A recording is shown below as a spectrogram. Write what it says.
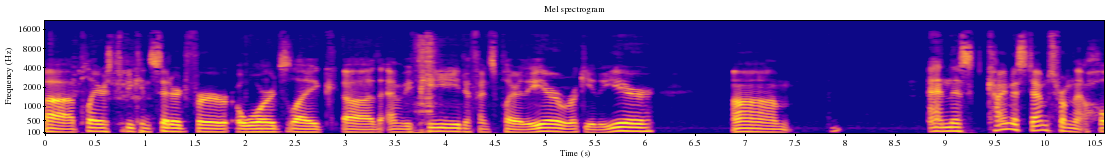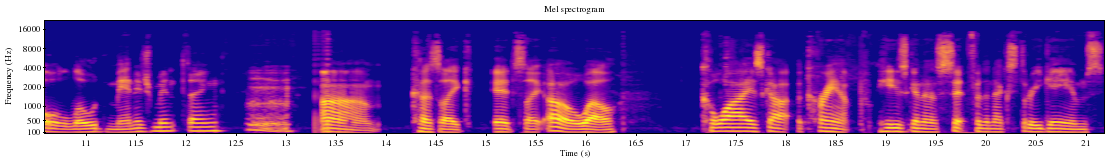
uh, players to be considered for awards like uh, the MVP, Defense Player of the Year, Rookie of the Year. Um, and this kind of stems from that whole load management thing. Um, because like it's like, oh well, Kawhi's got a cramp. He's gonna sit for the next three games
